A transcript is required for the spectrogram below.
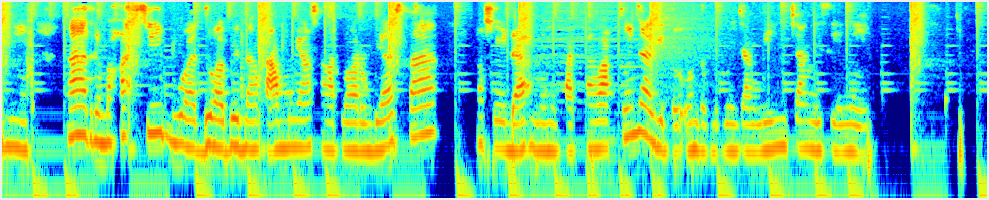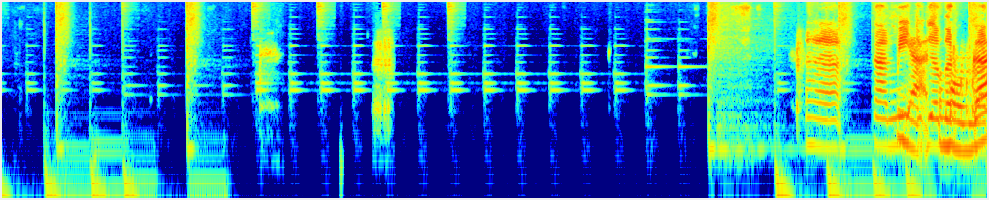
ini. Nah, terima kasih buat dua bintang tamu yang sangat luar biasa yang sudah menyempatkan waktunya gitu untuk berbincang-bincang di sini. Uh, kami ya, juga semoga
